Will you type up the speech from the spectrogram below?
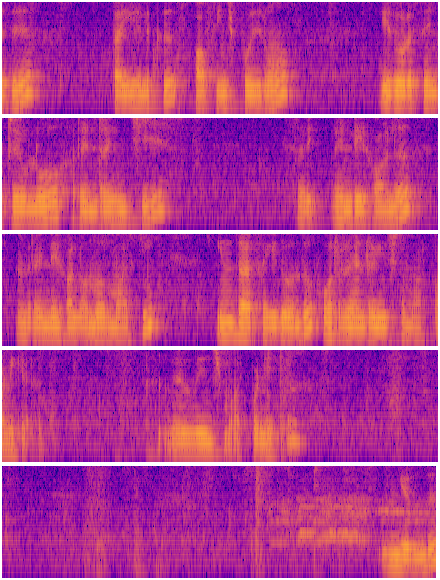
இது தையலுக்கு ஆஃப் இன்ச் போயிடும் இதோட சென்டர் எவ்வளோ? ரெண்டரை இன்ச்சு சரி ரெண்டே ஹாலு இந்த ரெண்டே ஹாலில் வந்து ஒரு மார்க்கிங் இந்த சைடு வந்து ஒரு ரெண்டரை இன்ச்சில் மார்க் பண்ணிக்கிறேன். ரெண்டு இன்ச் மார்க் பண்ணிவிட்டு இங்கேருந்து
